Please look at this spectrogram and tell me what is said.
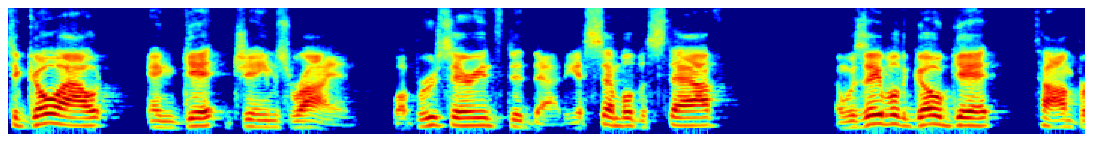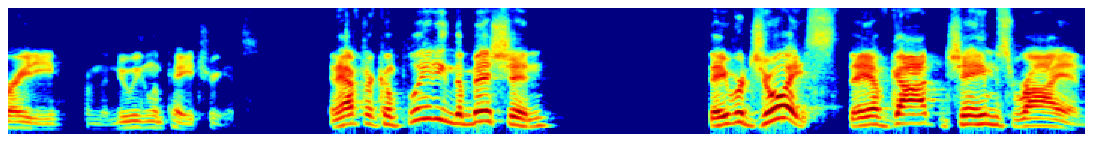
to go out and get James Ryan. Well, Bruce Arians did that. He assembled the staff and was able to go get Tom Brady from the New England Patriots. And after completing the mission, they rejoice. They have got James Ryan.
